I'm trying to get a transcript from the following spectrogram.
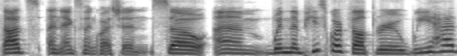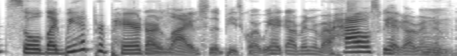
that's an excellent question. So, um, when the Peace Corps fell through, we had sold like we had prepared our lives for the Peace Corps. We had got rid of our house. We had got rid mm. of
